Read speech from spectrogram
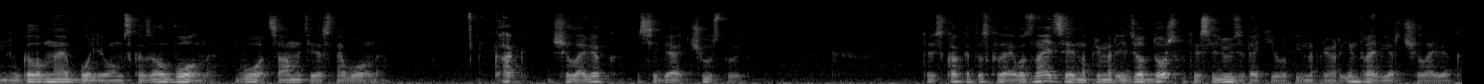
Головная боль, я вам сказал, волны. Вот, самое интересное, волны. Как человек себя чувствует. То есть, как это сказать? Вот знаете, например, идет дождь, вот если люди такие, вот, например, интроверт человек,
